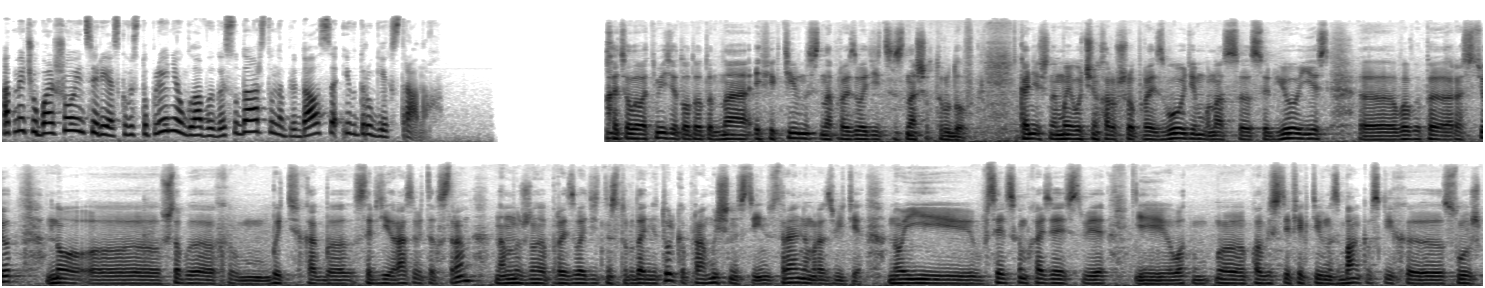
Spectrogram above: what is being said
Отмечу, большой интерес к выступлению главы государства наблюдался и в других странах. Хотел отметить вот это на эффективность, на производительность наших трудов. Конечно, мы очень хорошо производим, у нас э, сырье есть, э, ВВП растет, но э, чтобы быть как бы среди развитых стран, нам нужна производительность труда не только промышленности, индустриальном развитии, но и в сельском хозяйстве, и вот повысить эффективность банковских служб.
